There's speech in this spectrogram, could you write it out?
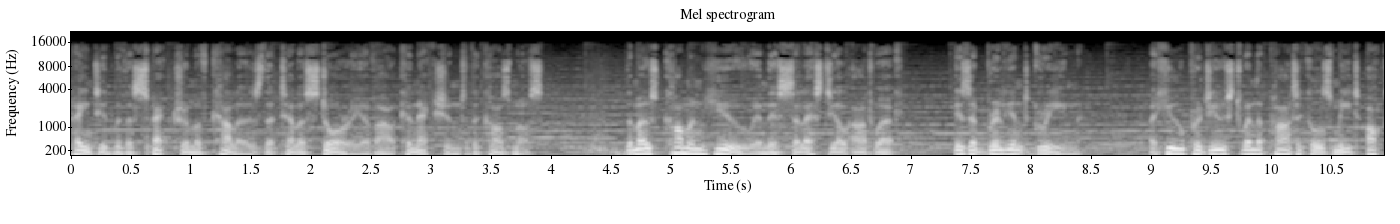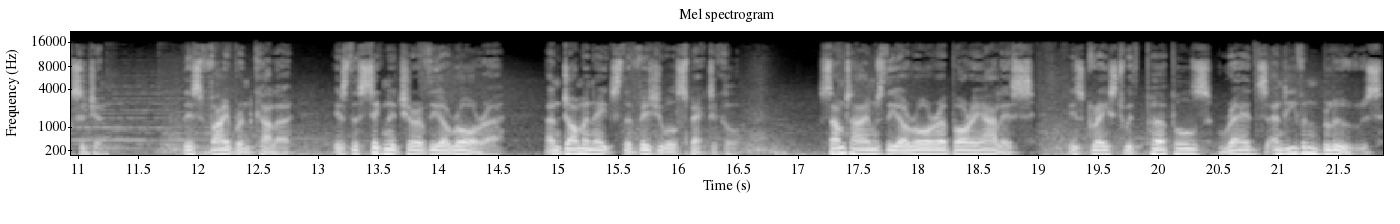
painted with a spectrum of colors that tell a story of our connection to the cosmos. The most common hue in this celestial artwork is a brilliant green, a hue produced when the particles meet oxygen. This vibrant color is the signature of the aurora and dominates the visual spectacle. Sometimes the aurora borealis is graced with purples, reds, and even blues,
